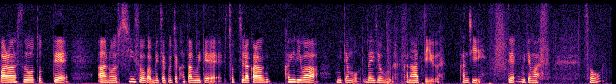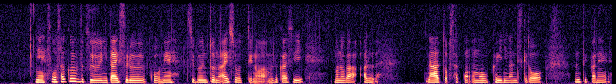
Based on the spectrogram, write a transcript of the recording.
バランスをとってあのシーソーがめちゃくちゃ傾いてそちらから限りは見ても大丈夫かなっていう感じで見てます。そうね創作物に対するこうね自分との相性っていうのは難しいものがあるなぁと昨今思う限りなんですけど何ていうかね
